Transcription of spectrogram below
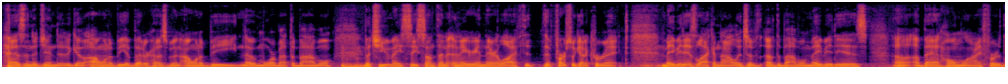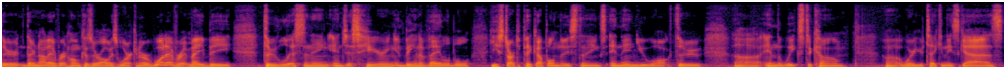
has an agenda to go. I want to be a better husband. I want to be know more about the Bible. Mm-hmm. But you may see something an area in their life that, that first we got to correct. Mm-hmm. Maybe it is lack of knowledge of, of the Bible. Maybe it is uh, a bad home life, or they're they're not ever at home because they're always working, or whatever it may be. Through listening and just hearing and being available available, you start to pick up on these things, and then you walk through uh, in the weeks to come. Uh, where you're taking these guys,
